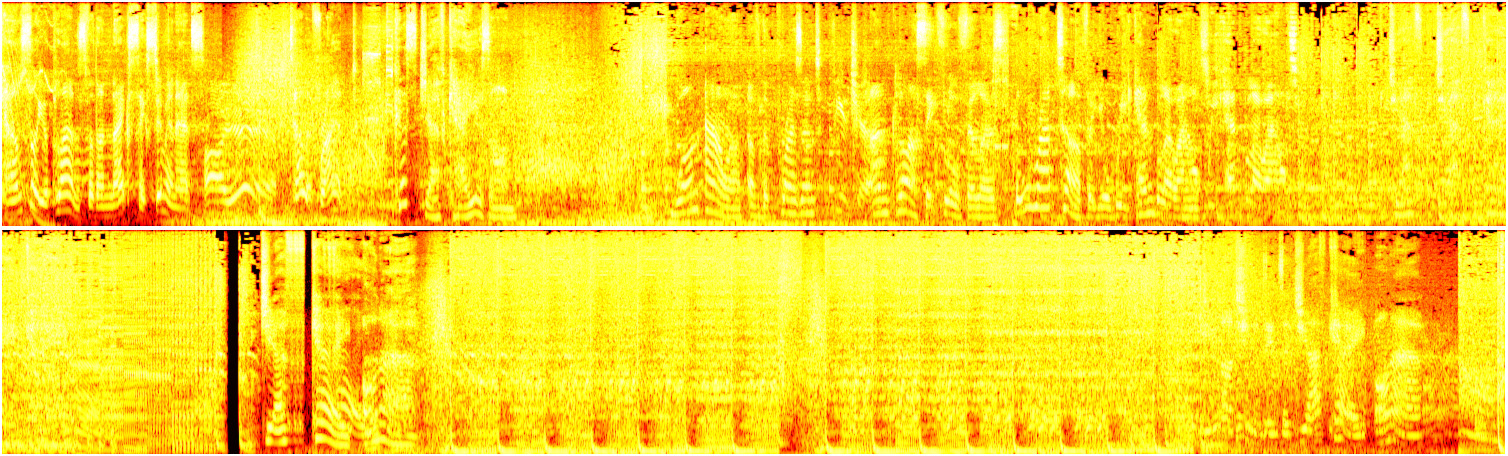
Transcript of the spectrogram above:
Cancel your plans for the next 60 minutes. Oh, yeah. Tell a friend. Because Jeff K is on. One hour of the present, future, and classic floor fillers, all wrapped up at your weekend blowout. Weekend blowout. Jeff, Jeff K. K. Jeff K on air. Into Jeff K on air.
